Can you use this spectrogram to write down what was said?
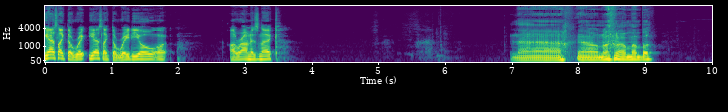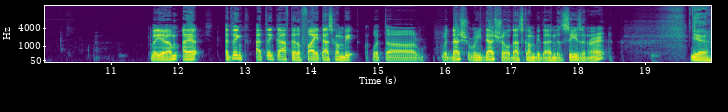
he has like the ra- he has like the radio uh, around his neck. Nah, I don't know. I don't remember. But yeah, I'm, I I think I think after the fight, that's gonna be with the with Desh Re-Destro. That's gonna be the end of the season, right? Yeah,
